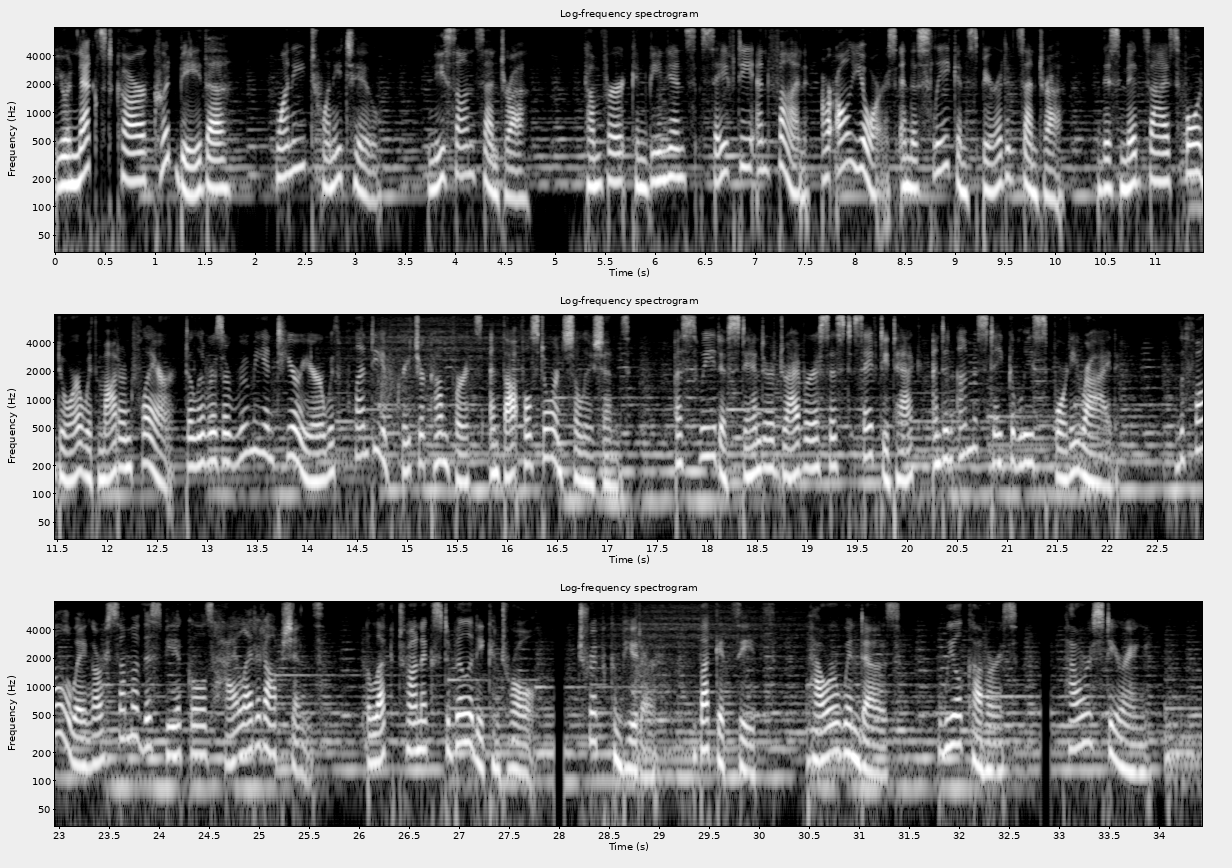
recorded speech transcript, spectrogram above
Your next car could be the 2022 Nissan Sentra. Comfort, convenience, safety, and fun are all yours in the sleek and spirited Sentra. This midsize four-door with modern flair delivers a roomy interior with plenty of creature comforts and thoughtful storage solutions. A suite of standard driver assist safety tech and an unmistakably sporty ride. The following are some of this vehicle's highlighted options. Electronic stability control, trip computer, bucket seats, power windows, wheel covers, power steering.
